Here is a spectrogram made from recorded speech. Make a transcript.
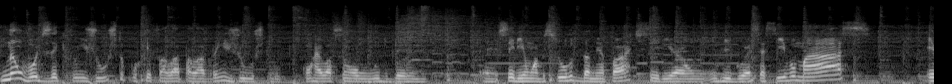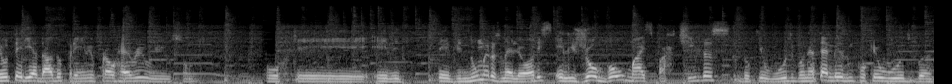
Não vou dizer que foi injusto, porque falar a palavra injusto com relação ao Woodburn é, seria um absurdo da minha parte, seria um, um rigor excessivo, mas eu teria dado o prêmio para o Harry Wilson, porque ele teve números melhores, ele jogou mais partidas do que o Woodburn, até mesmo porque o Woodburn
